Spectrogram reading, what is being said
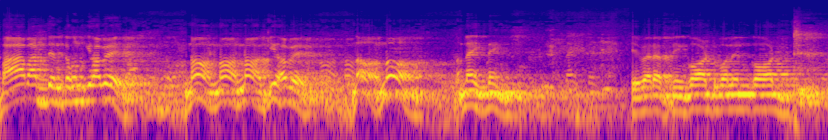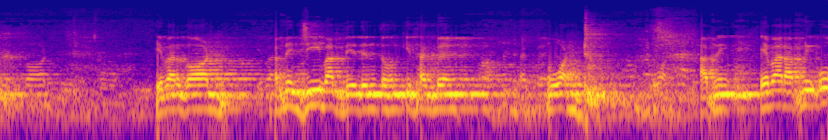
বা বাদ দেন তখন কি হবে? ন ন ন কি হবে? ন ন। নাই নাই। এবার আপনি গড বলেন গড। এবার গড। আপনি জি বাদ দিয়ে দেন, তখন কি থাকবে? ওয়াট। আপনি এবার আপনি ও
